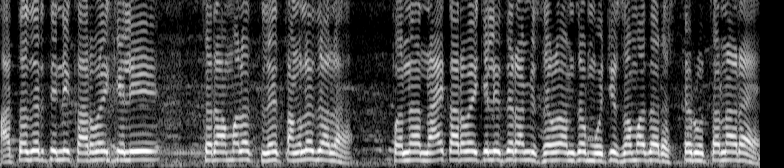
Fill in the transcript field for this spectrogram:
आता जर त्यांनी कारवाई केली तर आम्हाला लय चांगलं झालं. पण नाही कारवाई केली तर आम्ही सगळं आमचा मोची समाज रस्त्यावर उतरणार आहे.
